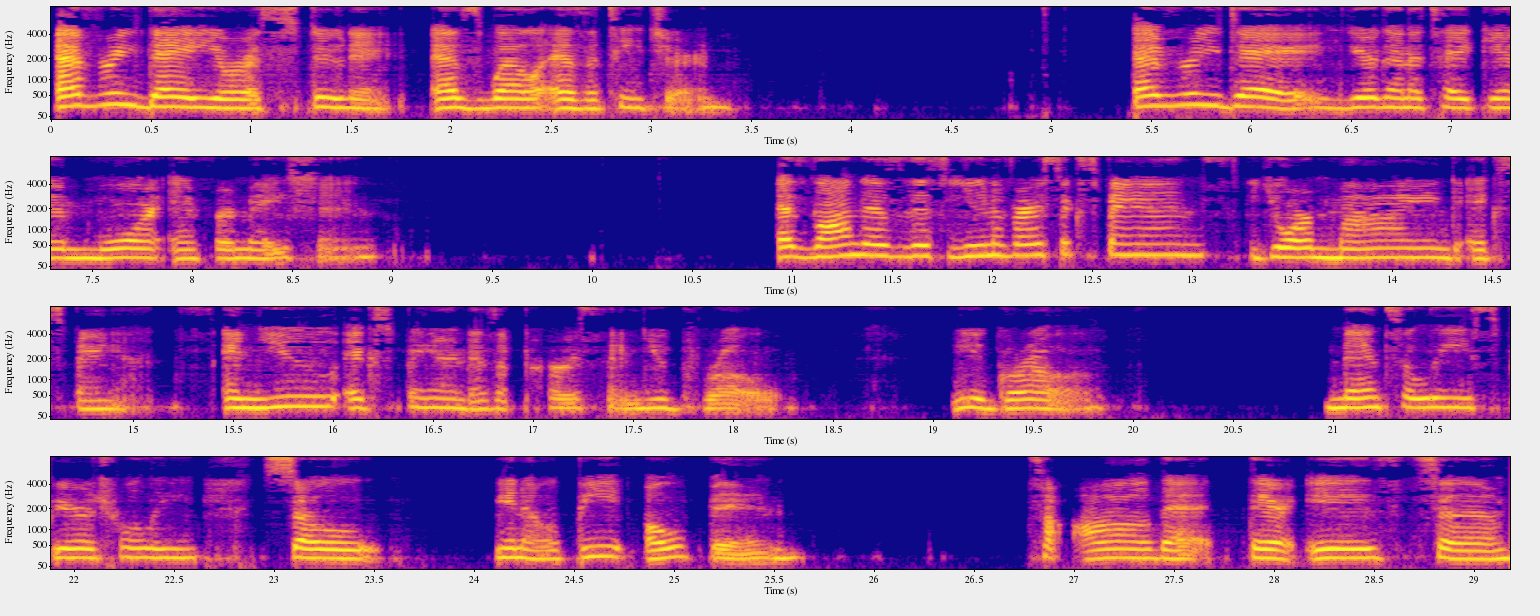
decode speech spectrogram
Every day you're a student as well as a teacher. Every day, you're going to take in more information. As long as this universe expands, your mind expands and you expand as a person. You grow. You grow mentally, spiritually. So, you know, be open to all that there is to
